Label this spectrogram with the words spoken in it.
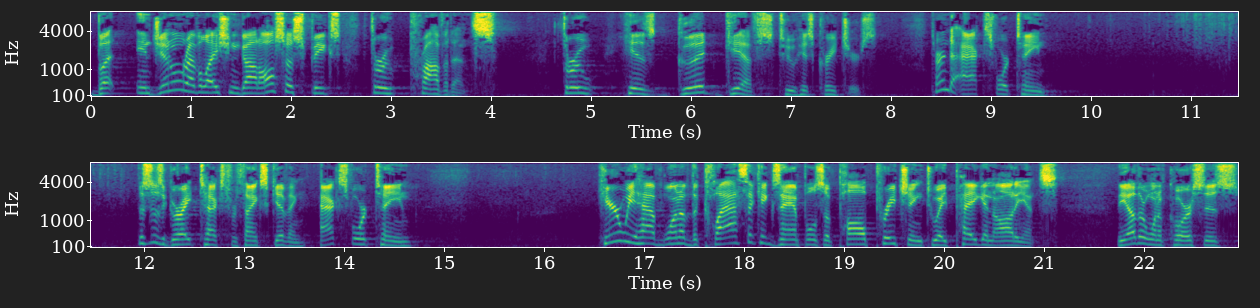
but in general revelation, God also speaks through providence, through His good gifts to His creatures. Turn to Acts 14. This is a great text for Thanksgiving. Acts 14. Here we have one of the classic examples of Paul preaching to a pagan audience. The other one, of course, is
